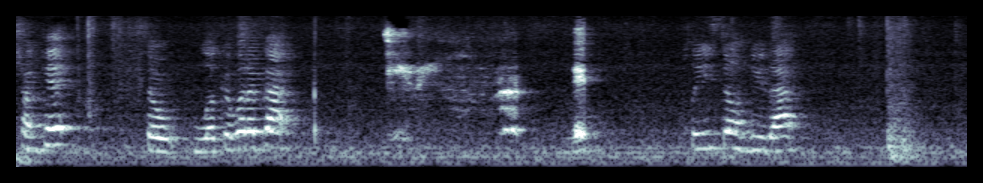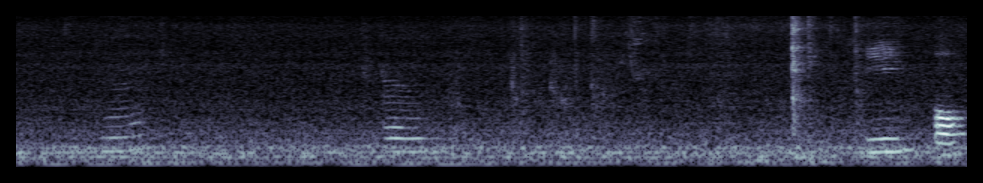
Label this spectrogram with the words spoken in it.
Chunk it. So look at what I've got. Please don't do that. E O.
